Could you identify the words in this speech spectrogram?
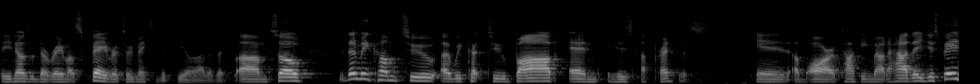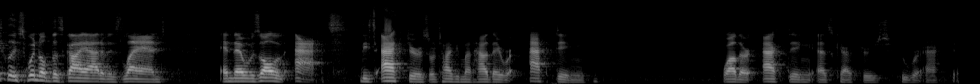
he knows that they're Rama's favorite, so he makes a big deal out of it. Um, so then we come to uh, we cut to Bob and his apprentice in a bar talking about how they just basically swindled this guy out of his land, and that was all an act. These actors are talking about how they were acting while they're acting as characters who were acting.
